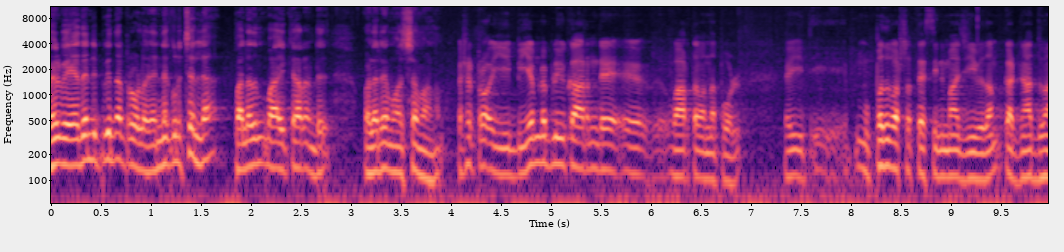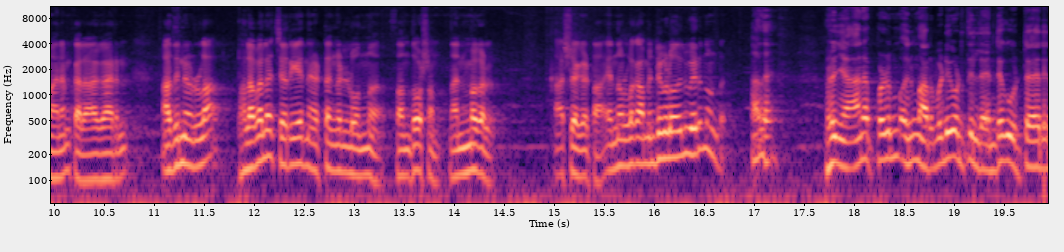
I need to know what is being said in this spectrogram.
വേദനിപ്പിക്കുന്ന ട്രോൾ എന്നെക്കുറിച്ചല്ല പലതും വായിക്കാറുണ്ട്. വളരെ മോശമാണ്. പക്ഷേ ഈ ബി എം ഡബ്ല്യു കാറിന്റെ വാർത്ത വന്നപ്പോൾ മുപ്പത് വർഷത്തെ സിനിമാ ജീവിതം കഠിനാധ്വാനം കലാകാരൻ അതിനുള്ള പല പല ചെറിയ നേട്ടങ്ങളിലൊന്ന് സന്തോഷം നന്മകൾ ആശയഘട്ട എന്നുള്ള കമന്റുകൾ അതിൽ വരുന്നുണ്ട്. അതെ. പക്ഷേ ഞാനെപ്പോഴും ഒരു മറുപടി കൊടുത്തില്ല. എന്റെ കൂട്ടുകാർ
